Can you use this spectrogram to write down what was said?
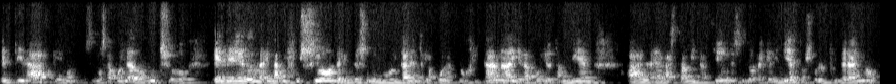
entidad, que bueno, pues hemos apoyado mucho en, el, en la difusión del ingreso mínimo entre la población gitana y el apoyo también a, las tramitaciones y los requerimientos. Sobre el primer año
